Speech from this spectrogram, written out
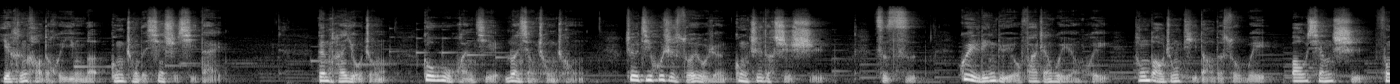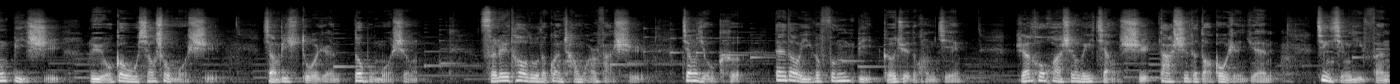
也很好的回应了公众的现实期待。跟团游中，购物环节乱象重重，这几乎是所有人共知的事实。此次桂林旅游发展委员会通报中提到的所谓包厢式、封闭式旅游购物销售模式，想必许多人都不陌生。此类套路的惯常玩法是，将游客带到一个封闭隔绝的空间，然后化身为讲师大师的导购人员，进行一番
